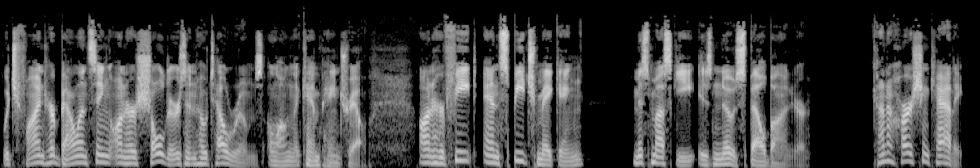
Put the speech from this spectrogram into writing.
which find her balancing on her shoulders in hotel rooms along the campaign trail. On her feet and speech making, Miss Muskie is no spellbinder. Kind of harsh and catty.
